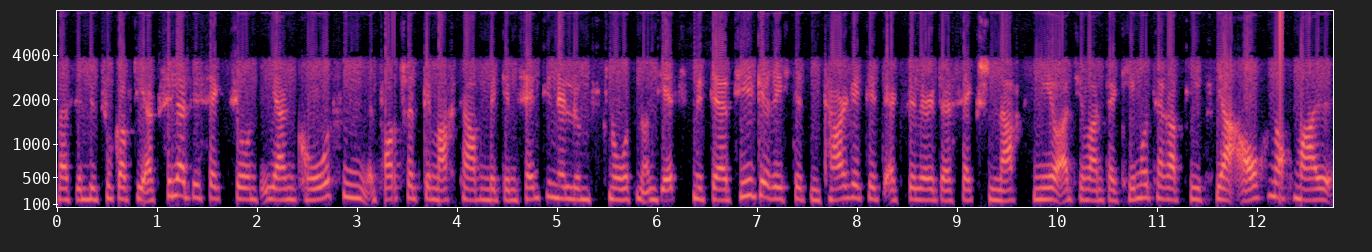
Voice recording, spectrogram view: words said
was in Bezug auf die Axillardissektion ja einen großen Fortschritt gemacht haben mit dem Sentinel-Lymphknoten und jetzt mit der zielgerichteten Targeted Axillary Dissection nach neoadjuvanter Chemotherapie ja auch nochmal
